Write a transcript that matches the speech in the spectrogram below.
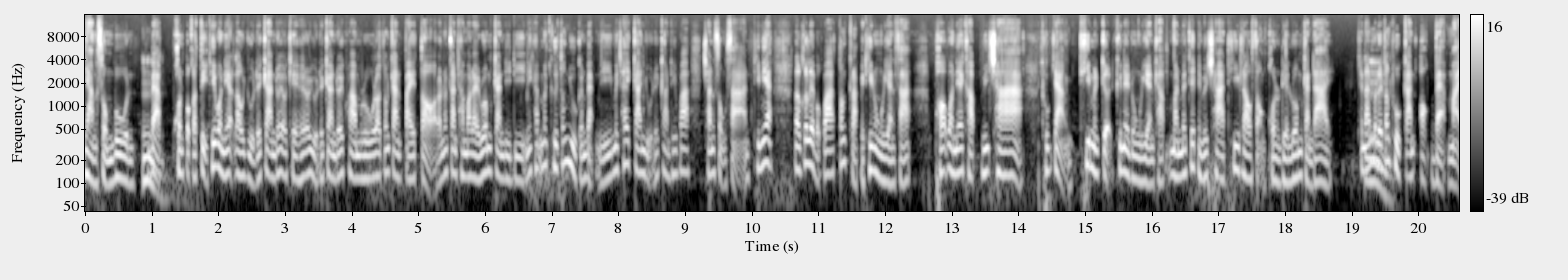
อย่างสมบูรณ์อืมแบบคนปกติที่วันนี้เราอยู่ด้วยกันด้วยโอเคเฮ้ยเราอยู่ด้วยกันด้วยความรู้ เราต้องการไปต่อเราต้องการทำอะไรร่วมกันดีๆนี่ครับมันคือต้องอยู่กันแบบนี้ ไม่ใช่การอยู่ด้วยกันที่ว่าฉันสงสารทีเนี้ยเราก็เลยบอกว่าต้องกลับไปที่โรงเรียนซะ เพราะวันนี้ครับวิชาทุกอย่างที่มันเกิดขึ้นในโรงเรียนครับมันไม่ใช่เป็นวิชาที่เราสองคนเรียนร่วมกันได้ฉะนั้นมันเลยต้องถูกการออกแบบใหม่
